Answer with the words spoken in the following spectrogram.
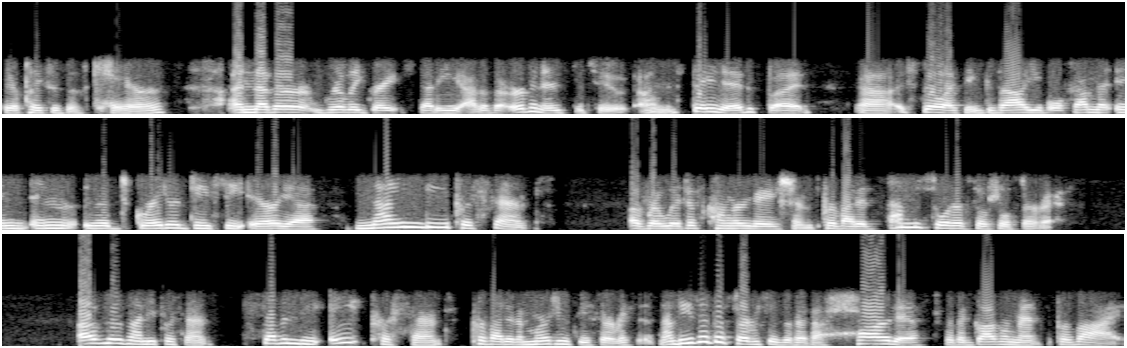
They're places of care. Another really great study out of the Urban Institute, um, it's dated, but uh, still I think valuable, found that in, in the greater DC area, 90% of religious congregations provided some sort of social service. Of those 90%, 78% provided emergency services. Now, these are the services that are the hardest for the government to provide.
